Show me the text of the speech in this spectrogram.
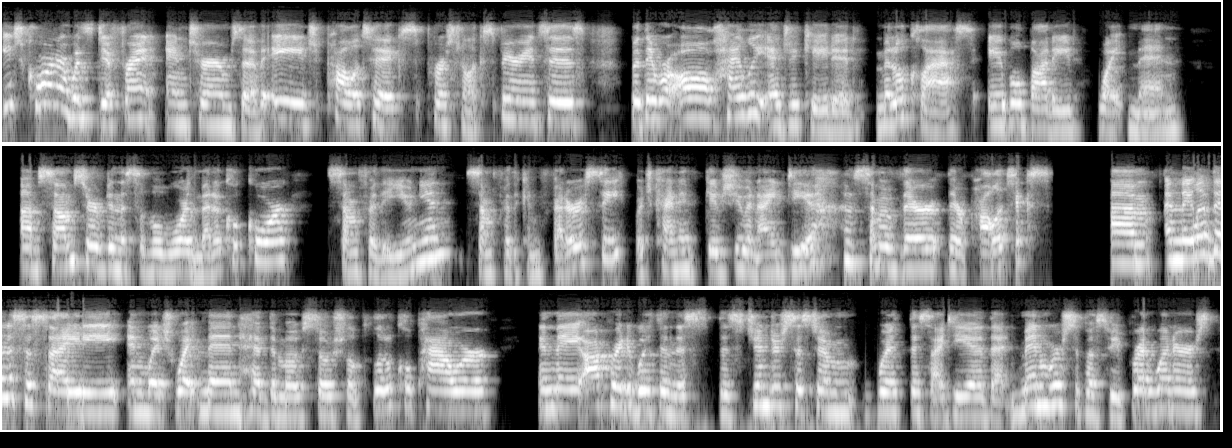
each coroner was different in terms of age, politics, personal experiences, but they were all highly educated, middle class, able bodied white men. Um, some served in the Civil War, the Medical Corps, some for the Union, some for the Confederacy, which kind of gives you an idea of some of their, their politics. Um, and they lived in a society in which white men had the most social and political power. And they operated within this, this gender system with this idea that men were supposed to be breadwinners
